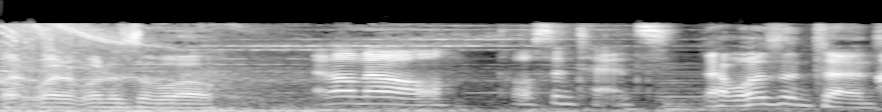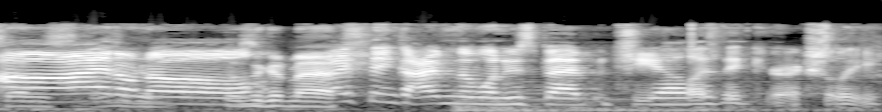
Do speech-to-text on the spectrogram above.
What, what, what is the whoa? I don't know. That was intense. That was intense. That was, that I was don't good- know. It was a good match. I think I'm the one who's bad with GL. I think you're actually.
